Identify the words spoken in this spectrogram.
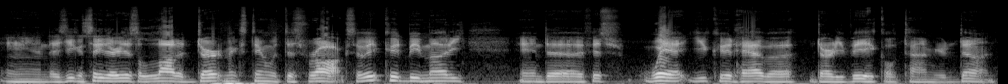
And as you can see there is a lot of dirt mixed in with this rock so it could be muddy and uh, if it's wet you could have a dirty vehicle time you're done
